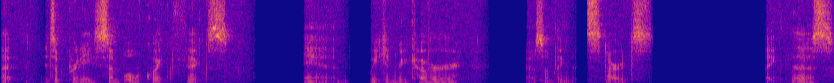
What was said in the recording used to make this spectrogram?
But it's a pretty simple, quick fix. And we can recover you know, something that starts like this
